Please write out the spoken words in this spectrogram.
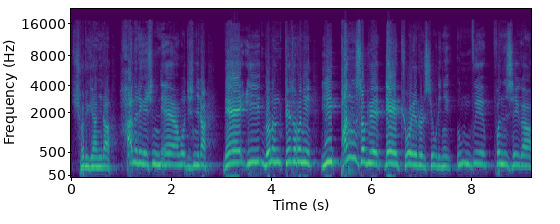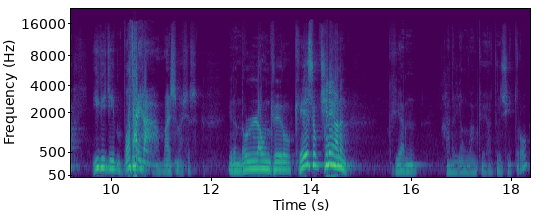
혈육이 아니라 하늘에 계신 내 아버지시니라 내 이 너는 베드로니 이 반석 위에 내 교회를 세우리니 음부의 권세가 이기지 못하리라 말씀하셨어요. 이런 놀라운 교회로 계속 진행하는 귀한 하늘 영광 교회가 될 수 있도록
